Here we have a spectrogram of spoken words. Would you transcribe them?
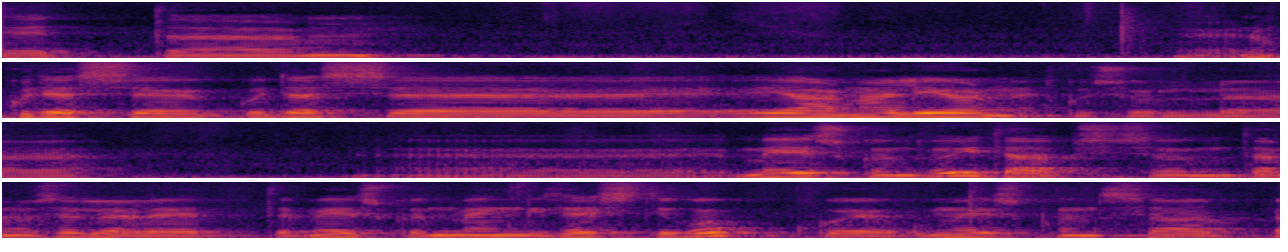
et ähm, noh, kuidas, kuidas hea nali on, et kui sul äh, meeskond võidab, siis on tänu sellele, et meeskond mängis hästi kokku ja kui meeskond saab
